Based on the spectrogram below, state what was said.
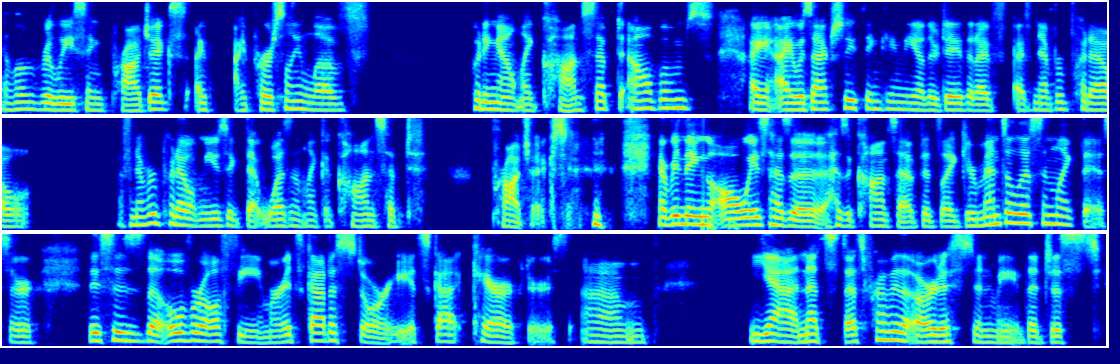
I love releasing projects. I I personally love putting out like concept albums. I I was actually thinking the other day that I've I've never put out I've never put out music that wasn't like a concept project. Everything always has a has a concept. It's like you're meant to listen like this or this is the overall theme or it's got a story, it's got characters. Um yeah, and that's that's probably the artist in me that just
